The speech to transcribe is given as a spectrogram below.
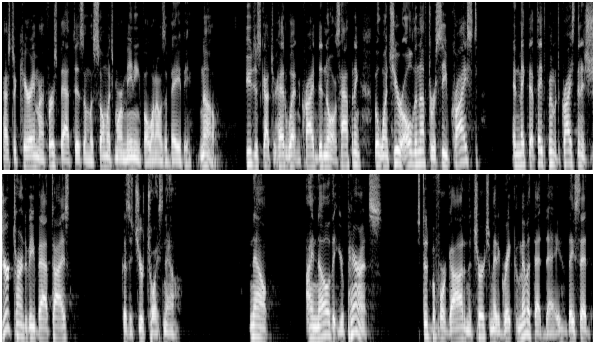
Pastor Kerry, my first baptism was so much more meaningful when I was a baby. No. You just got your head wet and cried, didn't know what was happening. But once you're old enough to receive Christ, and make that faith commitment to Christ, then it's your turn to be baptized because it's your choice now. Now, I know that your parents stood before God and the church and made a great commitment that day. They said,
